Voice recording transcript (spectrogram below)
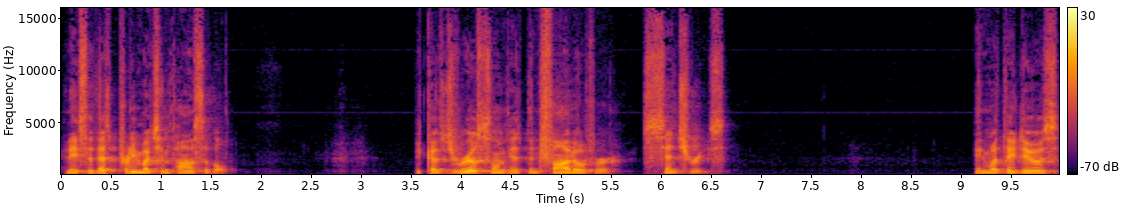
And he said, that's pretty much impossible because Jerusalem has been fought over centuries. And what they do is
